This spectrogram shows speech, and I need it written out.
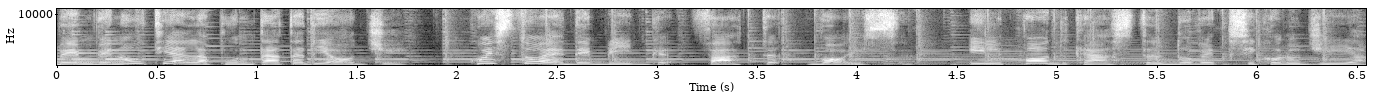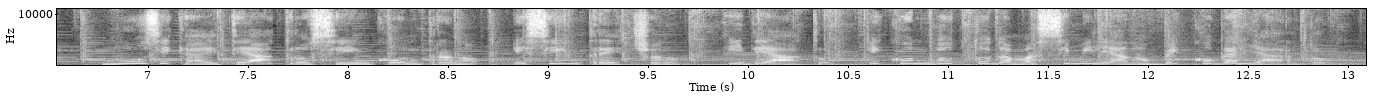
Benvenuti alla puntata di oggi. Questo è The Big Fat Voice, il podcast dove psicologia, musica e teatro si incontrano e si intrecciano, ideato e condotto da Massimiliano Becco Gagliardo.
